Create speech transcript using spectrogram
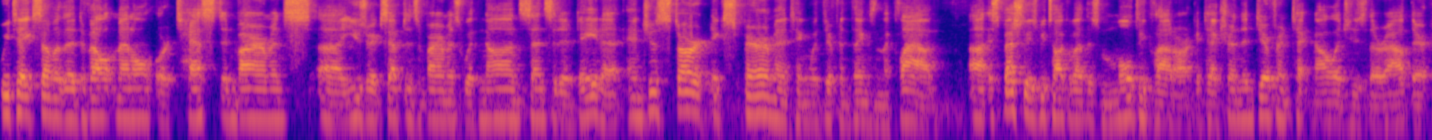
we take some of the developmental or test environments uh, user acceptance environments with non-sensitive data and just start experimenting with different things in the cloud uh, especially as we talk about this multi-cloud architecture and the different technologies that are out there.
